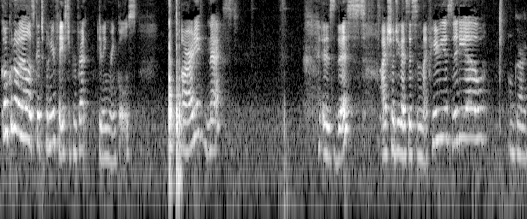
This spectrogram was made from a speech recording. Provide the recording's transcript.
Coconut oil is good to put on your face to prevent getting wrinkles. Alrighty, next is this. I showed you guys this in my previous video. Oh god.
